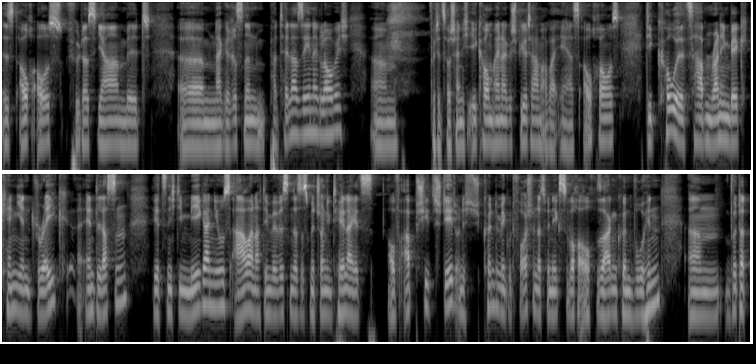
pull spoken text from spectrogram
ist auch aus für das Jahr mit ähm, einer gerissenen Patellasehne, glaube ich. Ähm, wird jetzt wahrscheinlich eh kaum einer gespielt haben, aber er ist auch raus. Die Coles haben Running Back Kenyon Drake äh, entlassen. Jetzt nicht die Mega-News, aber nachdem wir wissen, dass es mit Johnny Taylor jetzt auf Abschied steht und ich könnte mir gut vorstellen, dass wir nächste Woche auch sagen können, wohin, ähm, wird er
